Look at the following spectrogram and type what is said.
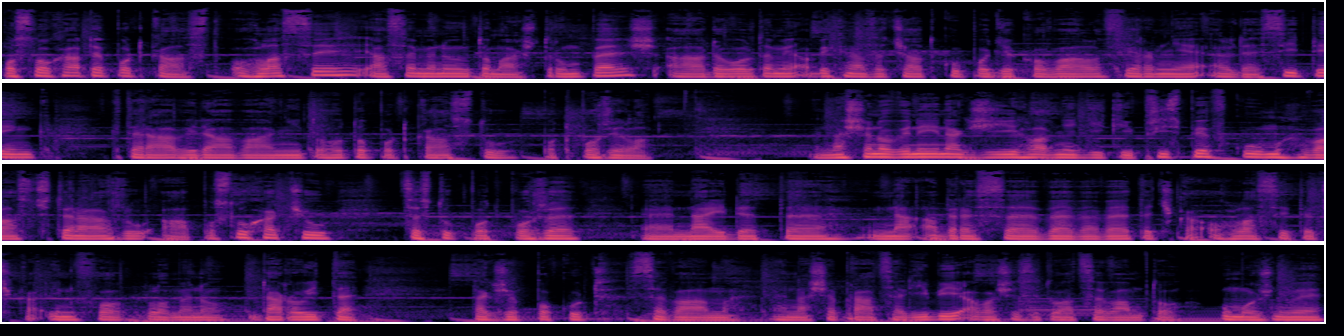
Posloucháte podcast Ohlasy, já se jmenuji Tomáš Trumpeš a dovolte mi, abych na začátku poděkoval firmě LD Seating, která vydávání tohoto podcastu podpořila. Naše noviny jinak žijí hlavně díky příspěvkům vás čtenářů a posluchačů. Cestu k podpoře eh, najdete na adrese www.ohlasy.info lomeno darujte. Takže pokud se vám naše práce líbí a vaše situace vám to umožňuje,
